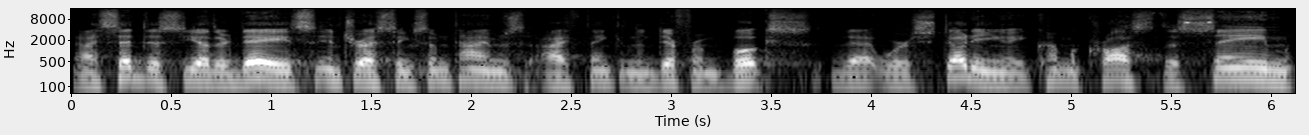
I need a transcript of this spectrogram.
And I said this the other day, it's interesting. Sometimes I think in the different books that we're studying, we come across the same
